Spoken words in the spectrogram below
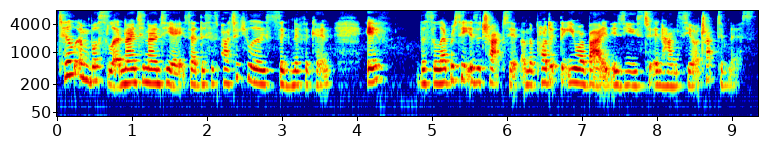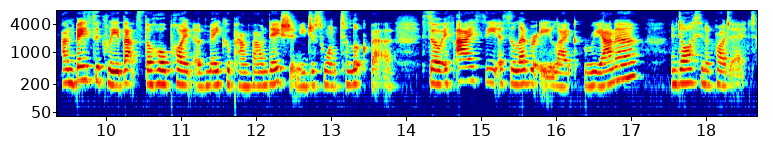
Till and Busler 1998 said this is particularly significant if the celebrity is attractive and the product that you are buying is used to enhance your attractiveness. And basically that's the whole point of makeup and foundation, you just want to look better. So if I see a celebrity like Rihanna endorsing a product,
